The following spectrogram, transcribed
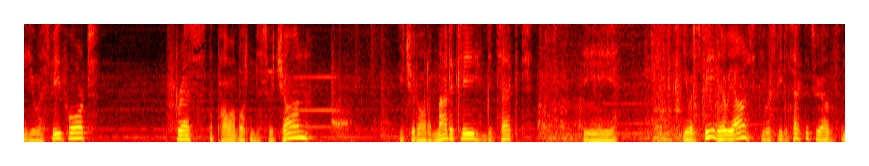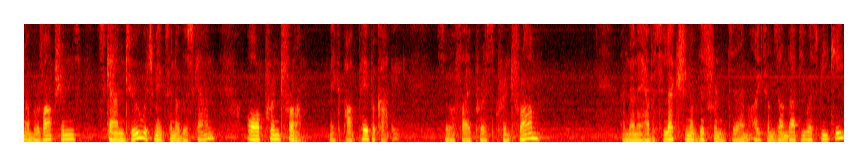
the USB port, press the power button to switch on. It should automatically detect the USB, there we are, USB detected, so we have a number of options. Scan to, which makes another scan, or print from, make a paper copy. So if I press print from, and then I have a selection of different um, items on that USB key.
